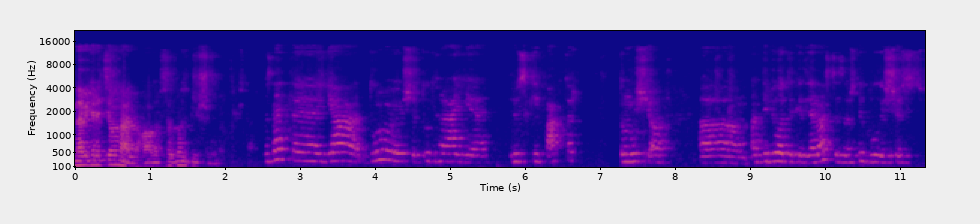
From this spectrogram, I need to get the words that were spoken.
Навіть раціонального, але все одно збільшенню використання. Ви знаєте, я думаю, що тут грає людський фактор, тому що е, антибіотики для нас це завжди були щось.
